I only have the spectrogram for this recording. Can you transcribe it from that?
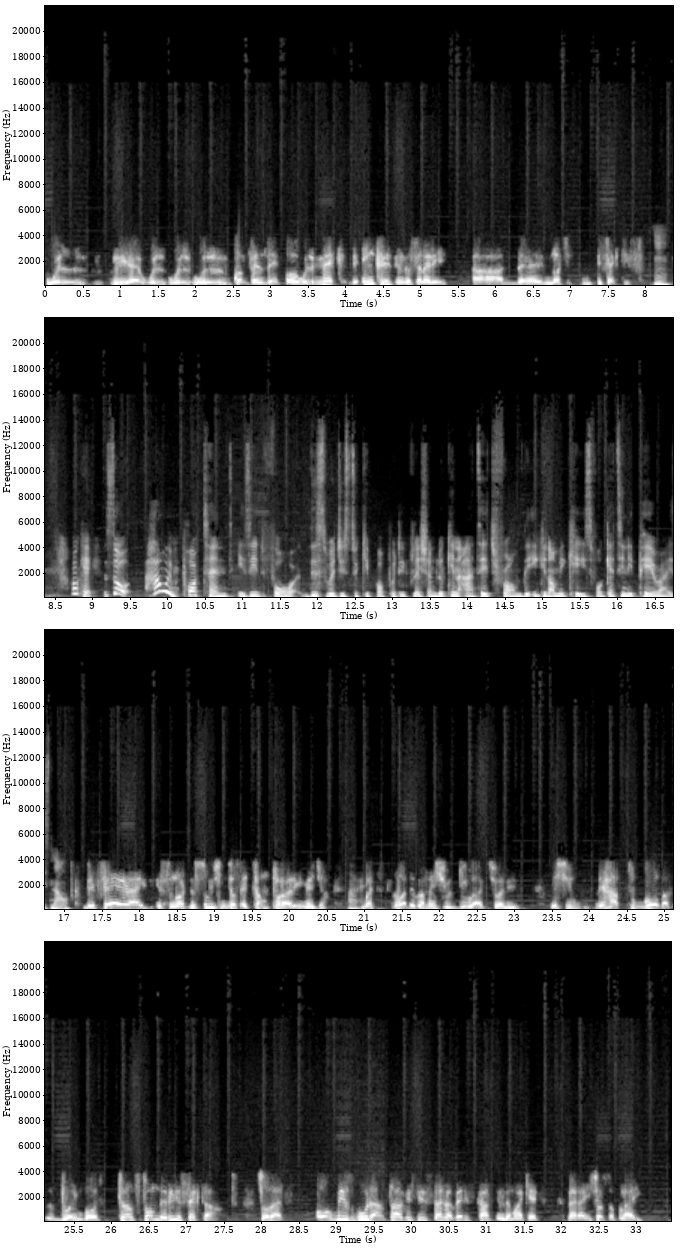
will uh, will will will compensate or will make the increase in the salary uh, not effective. Hmm. Okay, so how important is it for these wages to keep up with inflation? Looking at it from the economic case for getting a pay rise now, the pay rise is not the solution; just a temporary measure. Right. But what the government should do actually, they should they have to go back to the drawing board, transform the real sector, so that all these goods and services that are very scarce in the market, that are in short supply,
